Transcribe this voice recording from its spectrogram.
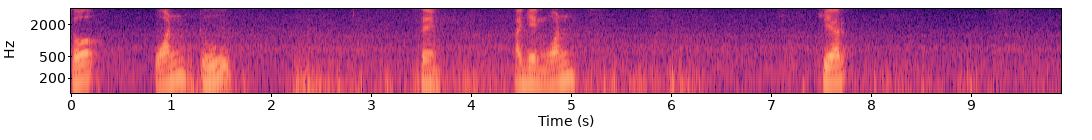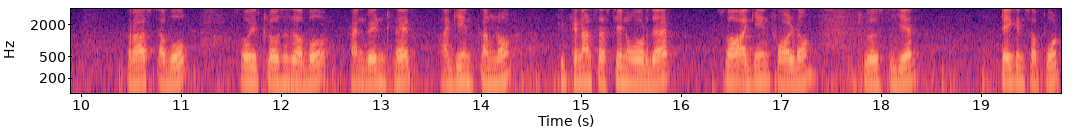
so one two same again one. Here. Crossed above. So it closes above and went there. Again come down. It cannot sustain over there. So again fall down. Closed here. Taken support.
